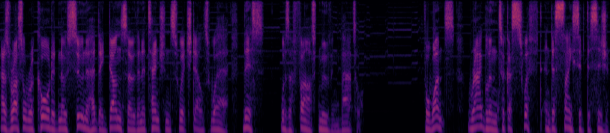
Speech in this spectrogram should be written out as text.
As Russell recorded, no sooner had they done so than attention switched elsewhere. This was a fast moving battle. For once, Raglan took a swift and decisive decision.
